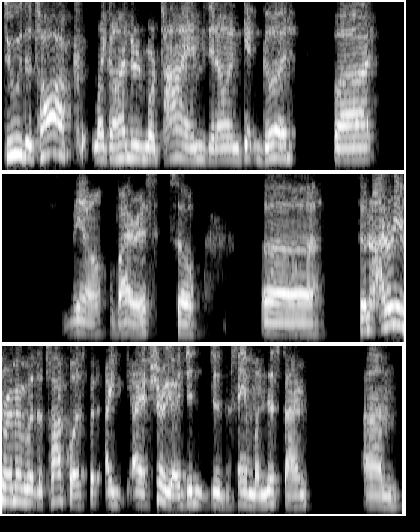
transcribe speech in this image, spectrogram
do the talk like a hundred more times, you know, and get good. But you know, virus. So, uh, so no, I don't even remember what the talk was, but I, I assure you, I didn't do the same one this time, um,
